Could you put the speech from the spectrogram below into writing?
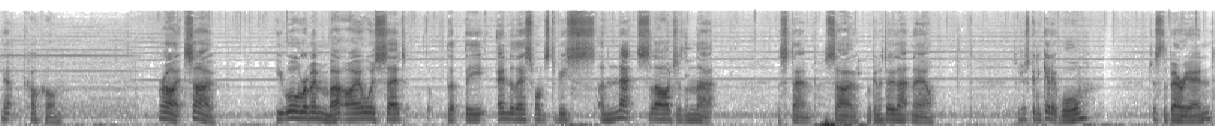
Yep, cock on. Right, so you will remember I always said that the end of this wants to be a gnat's larger than that, the stamp. So we're going to do that now. So just going to get it warm just the very end.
